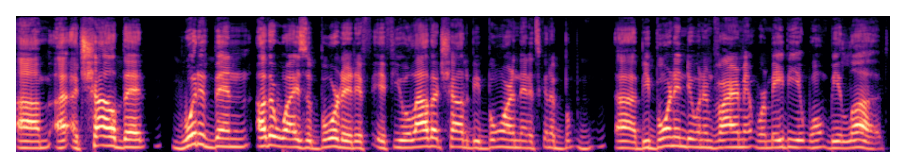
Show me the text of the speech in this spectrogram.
um, a, a, child that would have been otherwise aborted, if, if you allow that child to be born, then it's going to uh, be born into an environment where maybe it won't be loved,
